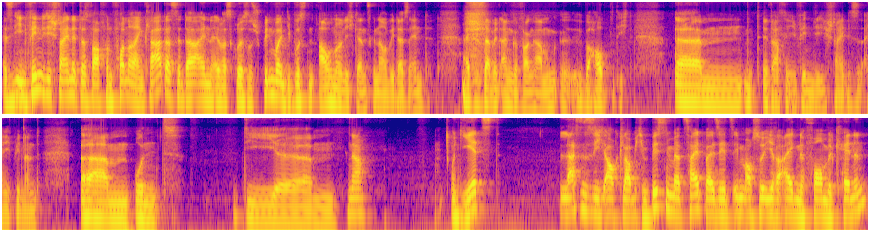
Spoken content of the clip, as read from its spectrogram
also die Infinity-Steine, das war von vornherein klar, dass sie da ein etwas größeres spinnen wollen. Die wussten auch noch nicht ganz genau, wie das endet, als sie damit angefangen haben, äh, überhaupt nicht. Ähm, äh, was nicht, Infinity-Stein ist es eigentlich benannt. Ähm, und die, ähm, na, und jetzt lassen sie sich auch, glaube ich, ein bisschen mehr Zeit, weil sie jetzt eben auch so ihre eigene Formel kennen.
